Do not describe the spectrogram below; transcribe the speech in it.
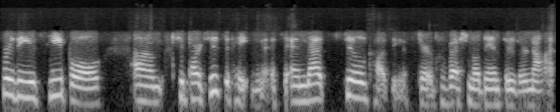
for these people um, to participate in this, and that's still causing a stir. Professional dancers are not.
